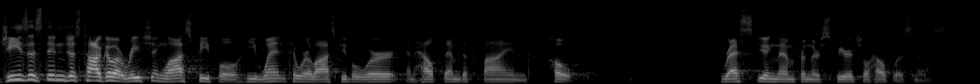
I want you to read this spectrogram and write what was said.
Jesus didn't just talk about reaching lost people, he went to where lost people were and helped them to find hope, rescuing them from their spiritual helplessness.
